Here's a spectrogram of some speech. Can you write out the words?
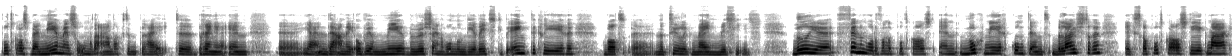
podcast bij meer mensen onder de aandacht te, te brengen. En, uh, ja, en daarmee ook weer meer bewustzijn rondom diabetes type 1 te creëren. Wat natuurlijk mijn missie is. Wil je fan worden van de podcast en nog meer content beluisteren? Extra podcasts die ik maak,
